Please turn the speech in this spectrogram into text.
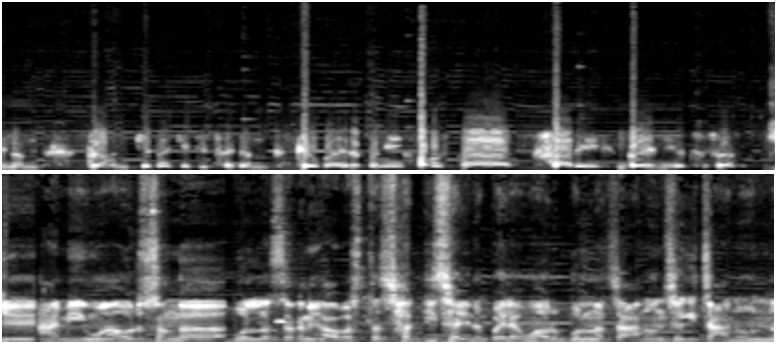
छैनन्। जहान केटाकेटी छैनन् त्यो भएर पनि अवस्था साह्रै दयनीय छ सर। के हामी उहाँहरूसँग बोल्न सक्ने अवस्था छ कि छैन? पहिला उहाँहरू बोल्न चाहनुहुन्छ कि चाहनुहुन्न?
